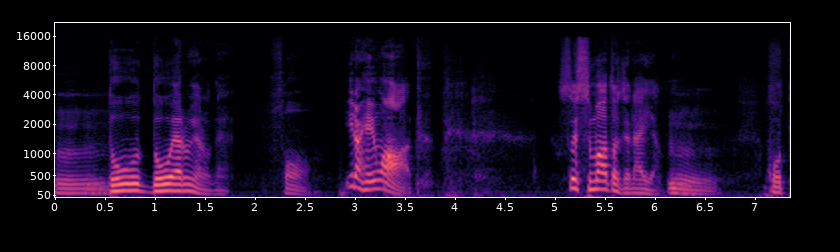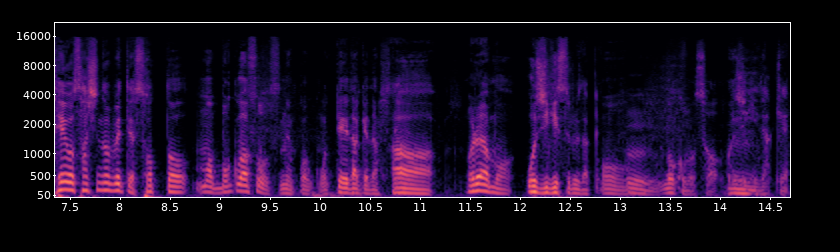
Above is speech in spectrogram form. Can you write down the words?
うん。どう、どうやるんやろね。そう。いらへんわそれスマートじゃないやん。うん。こう手を差し伸べてそっと、まあ僕はそうですね。こう、こう手だけ出して。ああ、俺はもうお辞儀するだけ。おううん。僕もそう。お辞儀だけ。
